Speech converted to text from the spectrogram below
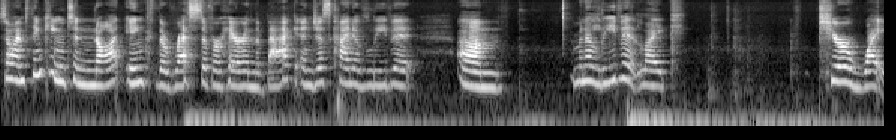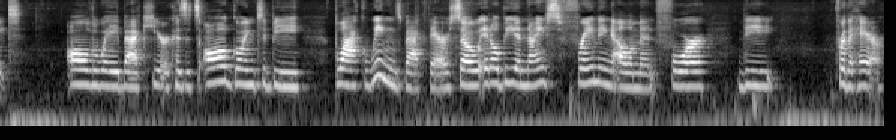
So I'm thinking to not ink the rest of her hair in the back and just kind of leave it, um, I'm going to leave it like pure white all the way back here because it's all going to be black wings back there. So it'll be a nice framing element for the for the hair.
